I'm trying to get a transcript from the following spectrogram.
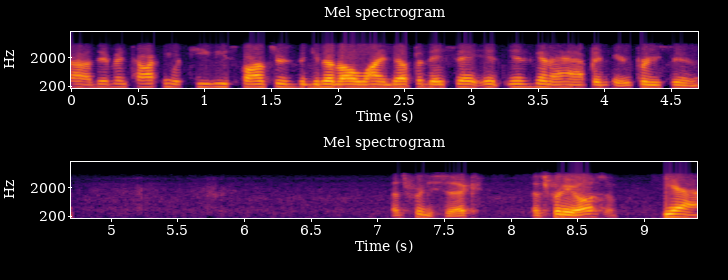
Uh, they've been talking with TV sponsors to get it all lined up, but they say it is going to happen here pretty soon. That's pretty sick. That's pretty awesome. Yeah,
